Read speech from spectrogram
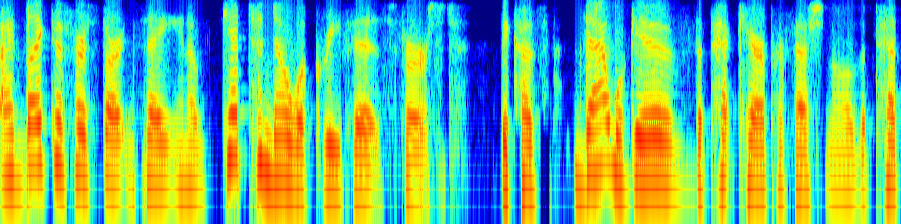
I'd like to first start and say, you know, get to know what grief is first, because that will give the pet care professional, the pet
